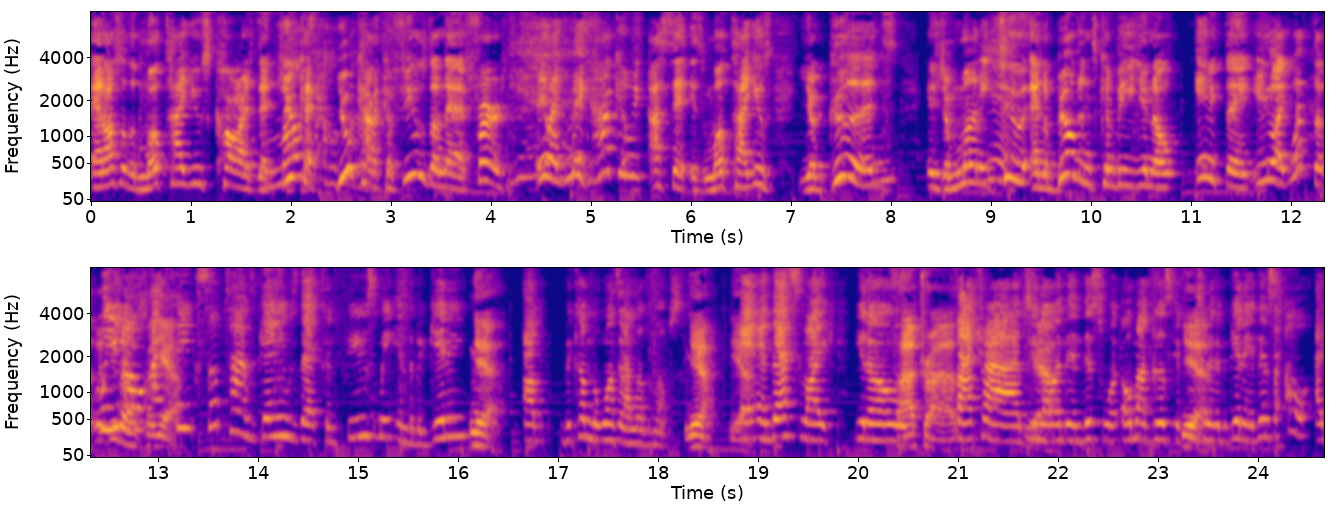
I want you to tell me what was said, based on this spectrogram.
and also the multi-use cards that you can, oh, you were kind of confused on that at first. And you're like, Mik, how can we? I said it's multi-use. Your goods mm-hmm. Is your money Yes. too, and the buildings can be, you know, anything. You're like, what the? Well, you, know, so I think sometimes games that confuse me in the beginning yeah, um, become the ones that I love the most. yeah, yeah. And, and that's like, you know, Five tribes. Five tribes, you Yeah. know, and then this one, oh my goods, confused Yeah. me in the beginning. And then it's like, oh, I,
